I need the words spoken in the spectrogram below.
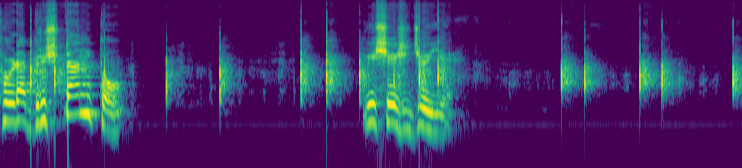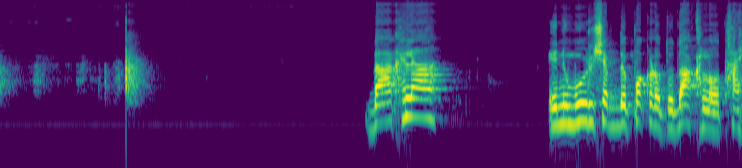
થોડા દૃષ્ટાંતો વિશેષ જોઈએ. દાખલા. એનું મૂળ શબ્દ પકડો તો દાખલો થાય.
